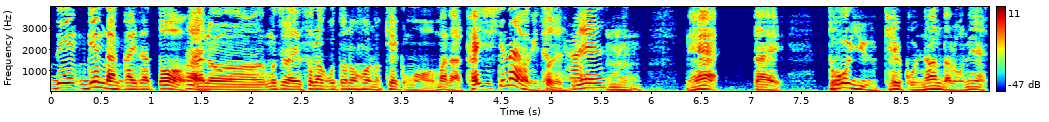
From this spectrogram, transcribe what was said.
で、現段階だと、はいあのーもちろん、空ごとの方の稽古もまだ開始してないわけじゃん。そうですねうん。ね一体、どういう稽古になんだろうね。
